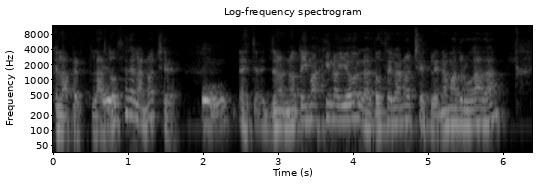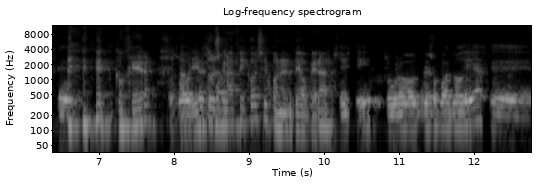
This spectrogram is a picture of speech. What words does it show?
¿En las 12 de la noche? Sí. Este, no, te imagino yo las 12 de la noche, plena madrugada, coger, pues abrir tus gráficos y ponerte a operar. Sí, sí. Seguro tres o cuatro días que,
